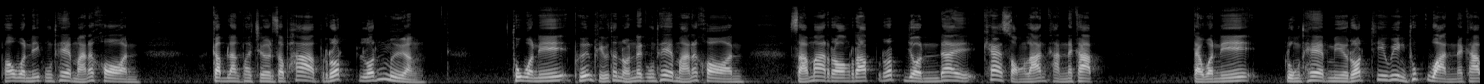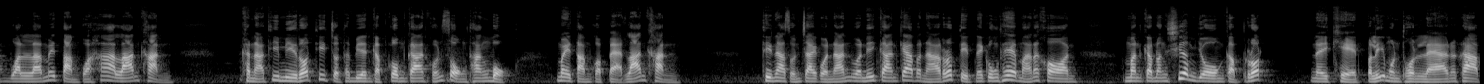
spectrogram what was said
เพราะวันนี้กรุงเทพมหานครกำลังเผชิญสภาพรถล้นเมือง ทุกวันนี้พื้นผิวถนนในกรุงเทพมหานคร สามารถรองรับรถยนต์ได้แค่ 2 ล้านคันนะครับ แต่วันนี้กรุงเทพมีรถที่วิ่งทุกวันนะครับ วันละไม่ต่ำกว่า 5 ล้านคัน ขณะที่มีรถที่จดทะเบียนกับกรมการขนส่งทางบก ไม่ต่ำกว่า 8 ล้านคัน ที่น่าสนใจกว่านั้น วันนี้การแก้ปัญหารถติดในกรุงเทพมหานคร มันกำลังเชื่อมโยงกับรถในเขตปริมณฑลแล้วนะครับ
